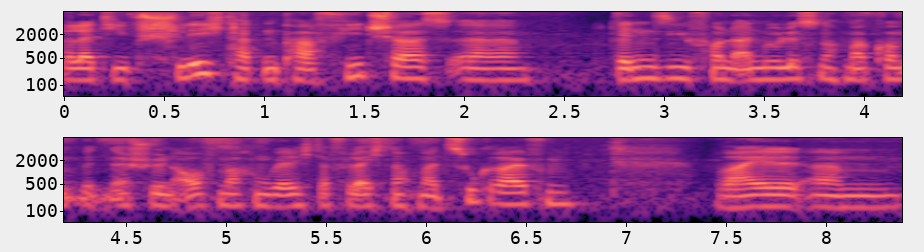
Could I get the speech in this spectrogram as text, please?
relativ schlicht, hat ein paar Features, äh, wenn sie von Anulis nochmal kommt mit einer schönen Aufmachung, werde ich da vielleicht nochmal zugreifen, weil ähm,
